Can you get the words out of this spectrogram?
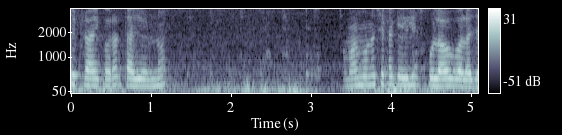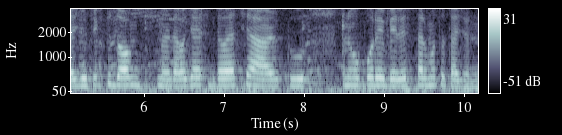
যে ট্রাই করার, তাই জন্য আমার মনে হচ্ছে এটাকে ইলিশ পোলাও বলা যায়। যেহেতু একটু দম মানে দেওয়া যায়, দেওয়া যাচ্ছে আর একটু মানে ওপরে বেরেস্তার মতো তাই জন্য।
